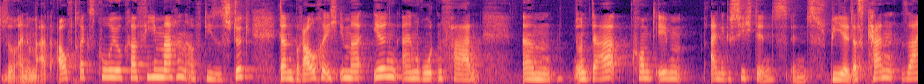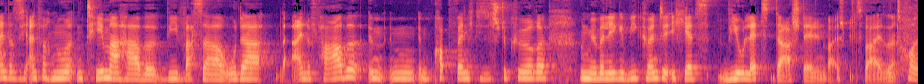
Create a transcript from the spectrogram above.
so eine Art Auftragschoreografie machen auf dieses Stück, dann brauche ich immer irgendeinen roten Faden. Ähm, und da kommt eben eine Geschichte ins, ins Spiel. Das kann sein, dass ich einfach nur ein Thema habe wie Wasser oder eine Farbe im, im, im Kopf, wenn ich dieses Stück höre und mir überlege, wie könnte ich jetzt Violett darstellen beispielsweise. Toll.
